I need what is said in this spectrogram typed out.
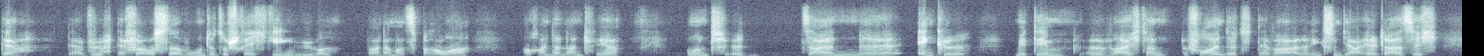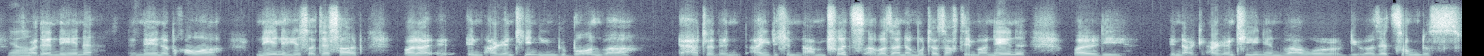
Der, der, der Förster wohnte so schräg gegenüber, war damals Brauer auch an der Landwehr. Und äh, sein äh, Enkel, mit dem äh, war ich dann befreundet, der war allerdings ein Jahr älter als ich, ja. das war der Nene, der Nene Brauer. Nene hieß er deshalb, weil er in Argentinien geboren war. Er hatte den eigentlichen Namen Fritz, aber seine Mutter sagte immer Nene, weil die in Argentinien war wohl die Übersetzung des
